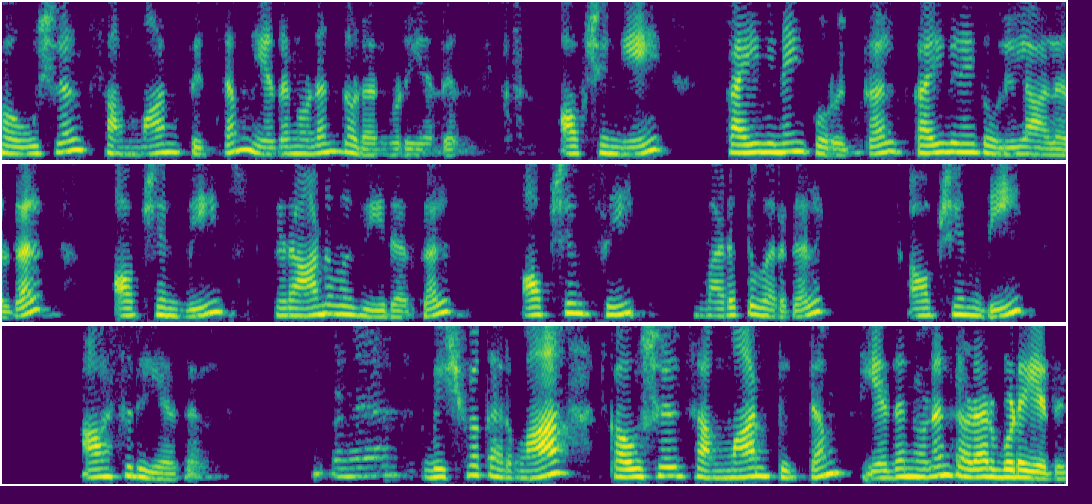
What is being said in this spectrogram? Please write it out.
கௌஷல் சம்மான் திட்டம் எதனுடன் தொடர்புடையது? ஆப்ஷன் ஏ கைவினை பொருட்கள் கைவினை தொழிலாளர்கள். ஆப்ஷன் பி ராணுவ வீரர்கள். ஆப்ஷன் சி மருத்துவர்கள். Option D Vishwakarma. விஸ்வகர்மா கௌஷல் சம்மான் திட்டம் எதனுடன் தொடர்புடையது?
